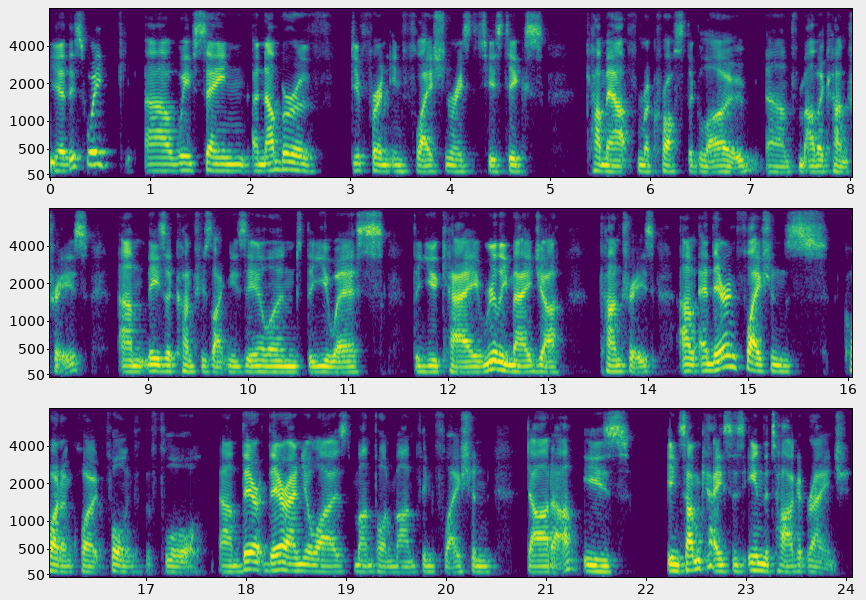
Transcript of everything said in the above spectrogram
Yeah, this week uh, we've seen a number of different inflationary statistics come out from across the globe um, from other countries. Um, these are countries like New Zealand, the US, the UK, really major countries, um, and their inflation's quote unquote falling to the floor. Um, their their annualized month on month inflation data is in some cases in the target range,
